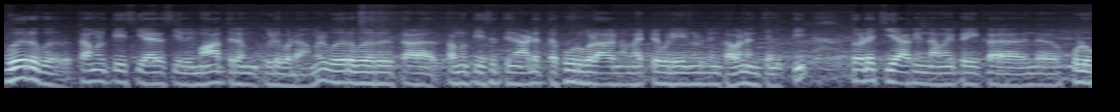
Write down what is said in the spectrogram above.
வேறு வேறு தமிழ் தேசிய அரசியலில் மாத்திரம் ஈடுபடாமல் வேறு வேறு த தமிழ் தேசத்தின் அடுத்த கூறுகளான மற்ற விடயங்களிலும் கவனம் செலுத்தி தொடர்ச்சியாக இந்த அமைப்பை க இந்த குழு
